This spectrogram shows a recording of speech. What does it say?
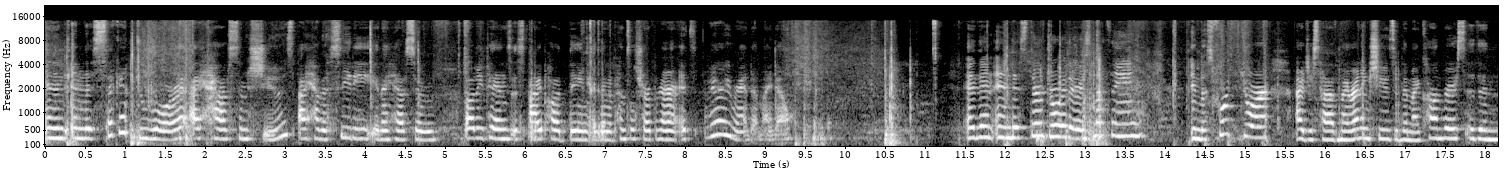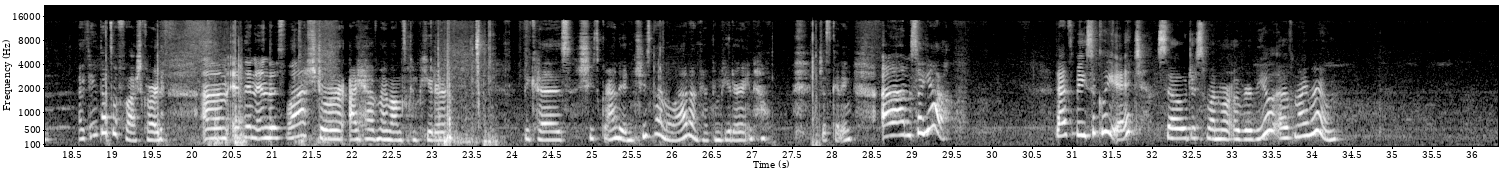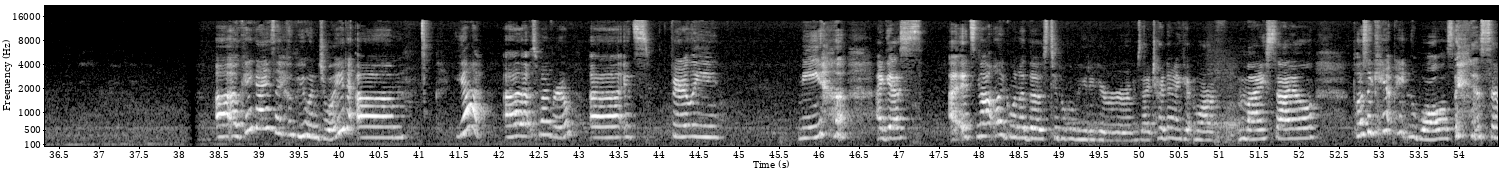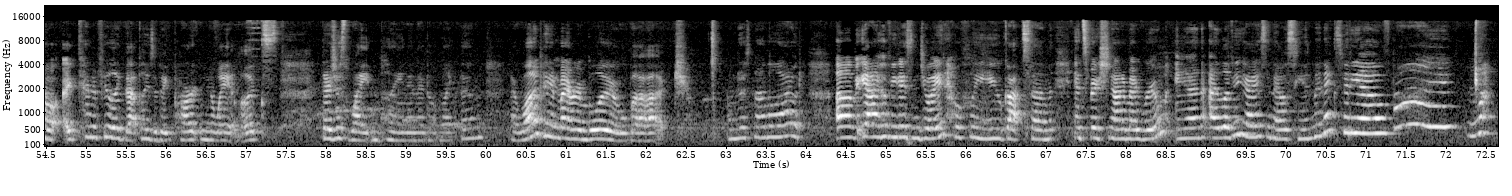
And in the second drawer, I have some shoes, I have a CD, and I have some bobby pins, this iPod thing, and then a pencil sharpener. It's very random, I know. And then in this third drawer, there is nothing. In this fourth drawer, I just have my running shoes, and then my Converse, and then I think that's a flashcard. Um, and then in this last drawer, I have my mom's computer because she's grounded. She's not allowed on her computer right now. just kidding. Um, so yeah, that's basically it. So just one more overview of my room. Uh, okay guys, I hope you enjoyed. Um, yeah, uh, that's my room. Uh, it's fairly me, I guess. Uh, it's not like one of those typical beauty guru rooms. I tried to make it more my style. Plus I can't paint the walls, so I kind of feel like that plays a big part in the way it looks. They're just white and plain and I don't like them. I want to paint my room blue, but I'm just not allowed. Um, but yeah, I hope you guys enjoyed. Hopefully you got some inspiration out of my room. And I love you guys and I will see you in my next video. Bye!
